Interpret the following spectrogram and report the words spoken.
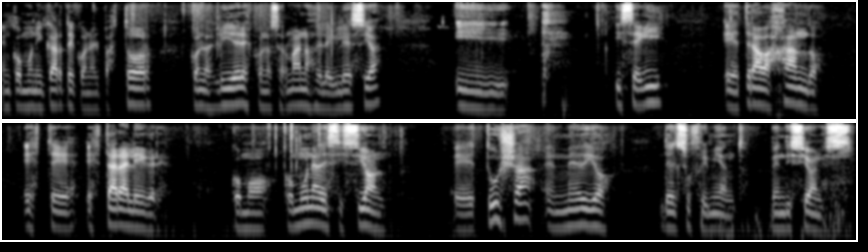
en comunicarte con el pastor, con los líderes, con los hermanos de la iglesia y, y seguí trabajando este, estar alegre como, como una decisión eh, tuya en medio del sufrimiento. Bendiciones.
